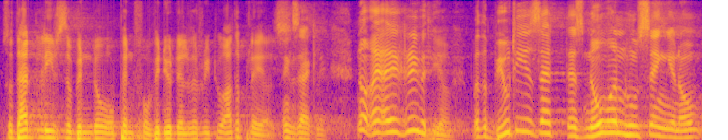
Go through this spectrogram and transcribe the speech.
So that leaves the window open for video delivery to other players. Exactly. No, I, I agree with you. But the beauty is that there's no one who's saying, you know,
